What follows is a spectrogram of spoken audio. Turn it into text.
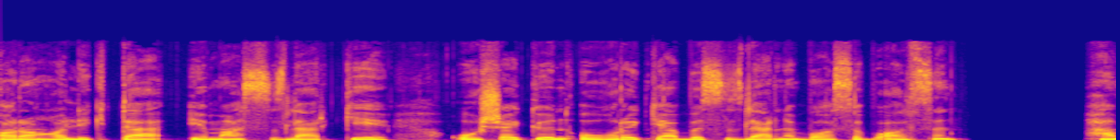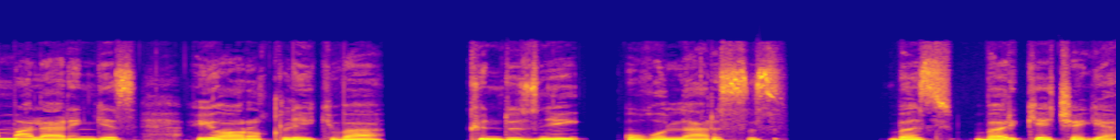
qorong'ilikda emassizlarki o'sha kun o'g'ri kabi sizlarni bosib olsin. Hammalaringiz yorug'lik va kunduzning o'g'illarisiz. Biz bir kechaga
